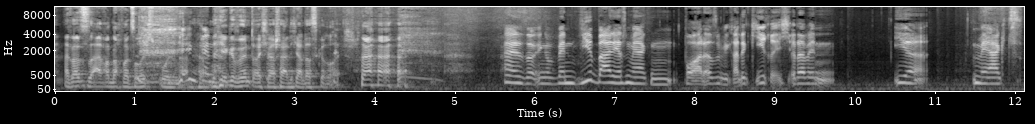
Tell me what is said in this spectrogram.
Ansonsten einfach nochmal zurückspulen. genau. Ihr gewöhnt euch wahrscheinlich an das Geräusch. also, Ingo, wenn wir beide jetzt merken, boah, da sind wir gerade gierig, oder wenn ihr merkt,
